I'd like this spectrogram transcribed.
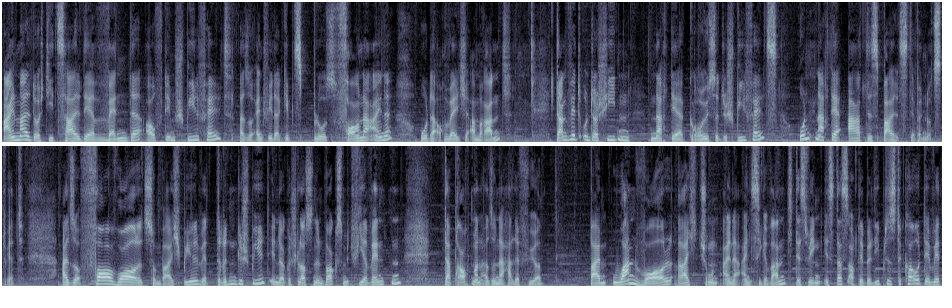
einmal durch die Zahl der Wände auf dem Spielfeld. Also entweder gibt es bloß vorne eine oder auch welche am Rand. Dann wird unterschieden nach der Größe des Spielfelds und nach der Art des Balls, der benutzt wird. Also Four Wall zum Beispiel wird drin gespielt in der geschlossenen Box mit vier Wänden. Da braucht man also eine Halle für. Beim One Wall reicht schon eine einzige Wand, deswegen ist das auch der beliebteste Code. Der wird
